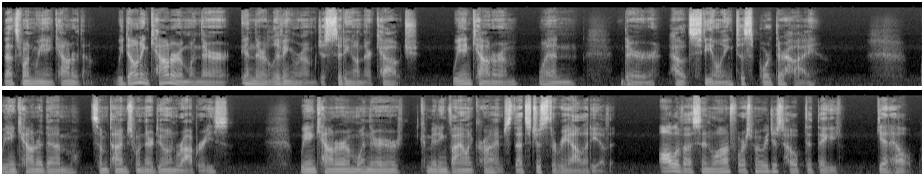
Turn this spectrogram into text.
that's when we encounter them. We don't encounter them when they're in their living room just sitting on their couch. We encounter them when they're out stealing to support their high. We encounter them sometimes when they're doing robberies. We encounter them when they're committing violent crimes. That's just the reality of it. All of us in law enforcement, we just hope that they get help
